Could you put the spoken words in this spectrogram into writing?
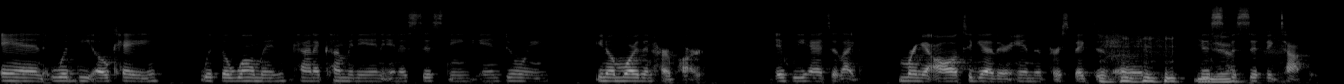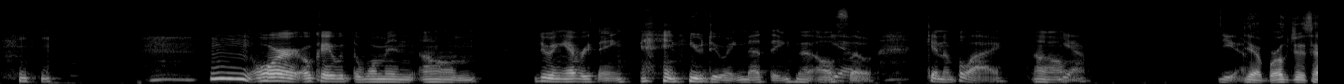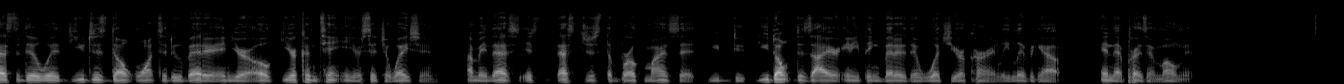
and would be okay with the woman kind of coming in and assisting and doing, you know, more than her part. If we had to like bring it all together in the perspective of this yeah. specific topic. Hmm, or okay with the woman um doing everything and you doing nothing that also yeah. can apply. Um yeah. Yeah. Yeah, broke just has to deal with you just don't want to do better and you're you're content in your situation. I mean, that's it's that's just the broke mindset. You do you don't desire anything better than what you're currently living out in that present moment.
